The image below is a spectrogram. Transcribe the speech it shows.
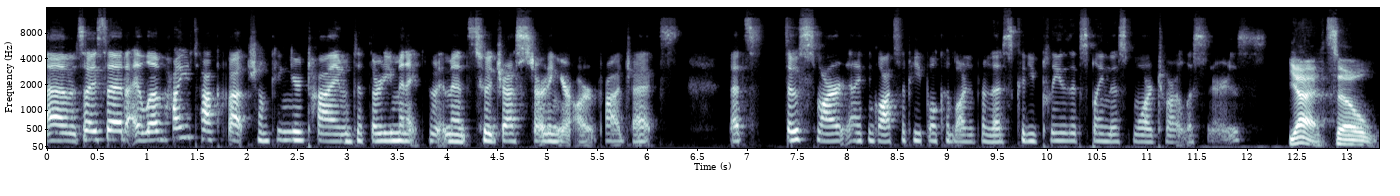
um, so I said, I love how you talk about chunking your time into 30 minute commitments to address starting your art projects. That's so smart. And I think lots of people could learn from this. Could you please explain this more to our listeners? Yeah. So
